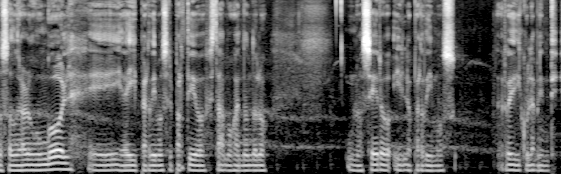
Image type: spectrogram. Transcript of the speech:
nos adoraron un gol eh, y ahí perdimos el partido. Estábamos ganándolo 1 a 0 y lo perdimos ridículamente.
